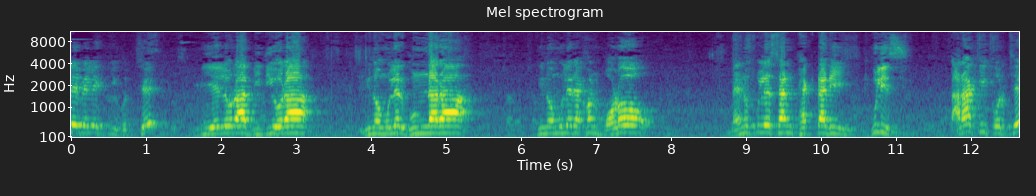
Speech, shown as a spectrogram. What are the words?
লেভেলে কি হচ্ছে? বিএলওরা বিডিওরা তৃণমূলের গুন্ডারা, তৃণমূলের এখন বড় ম্যানুপুলেশন ফ্যাক্টরি পুলিশ। তারা কি করছে?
